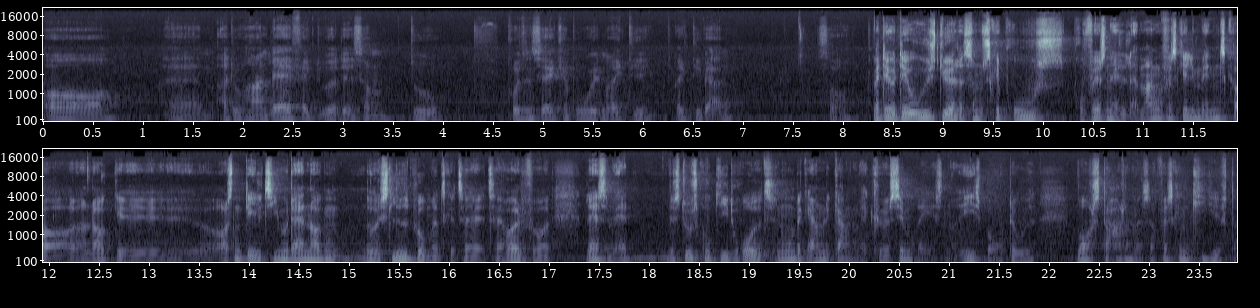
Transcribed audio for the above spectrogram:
Og øhm, at du har en læreeffekt ud af det, som du potentielt kan bruge i den rigtige, rigtige verden. Så. Men det er jo det er udstyr, der som skal bruges professionelt af mange forskellige mennesker, og, og nok øh, også en del timer. Der er nok en, noget slid på, man skal tage, tage højde for. Lasse, at, hvis du skulle give et råd til nogen, der gerne vil i gang med at køre simræsen og e-sport derude, hvor starter man så? Hvad skal man kigge efter?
